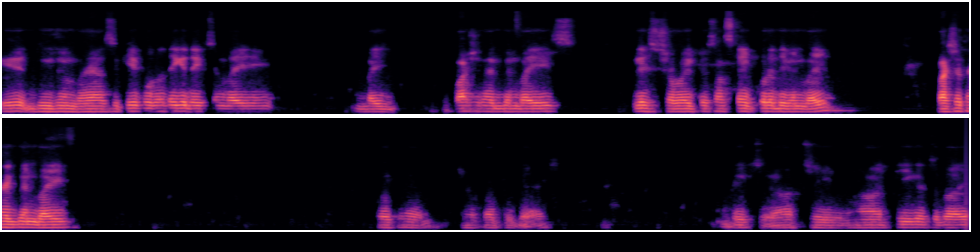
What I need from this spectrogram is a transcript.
কে দুইজন ভাই আছে, কে কোথা থেকে দেখছেন ভাই? ভাই পাশে থাকবেন ভাই প্লিজ সবাই একটু সাবস্ক্রাইব করে দিবেন ভাই। পাশে থাকবেন ভাই। দেখছি আচ্ছা হ্যাঁ ঠিক আছে ভাই।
